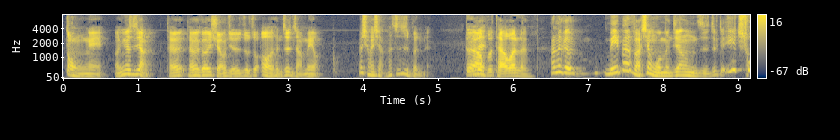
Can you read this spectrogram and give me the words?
懂哎啊，应该是这样。台湾台湾高级学长解释就说：“哦，很正常，没有。我想一想，他是日本人，对啊，对不，对不是台湾人，他那个没办法像我们这样子，这个一出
